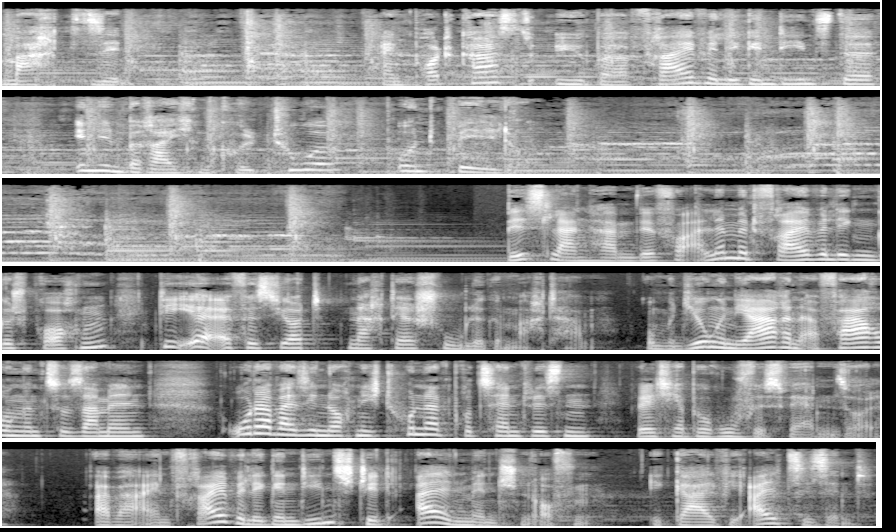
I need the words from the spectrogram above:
macht Sinn. Ein Podcast über Freiwilligendienste in den Bereichen Kultur und Bildung. Bislang haben wir vor allem mit Freiwilligen gesprochen, die ihr FSJ nach der Schule gemacht haben, um mit jungen Jahren Erfahrungen zu sammeln oder weil sie noch nicht 100% wissen, welcher Beruf es werden soll. Aber ein Freiwilligendienst steht allen Menschen offen, egal wie alt sie sind.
